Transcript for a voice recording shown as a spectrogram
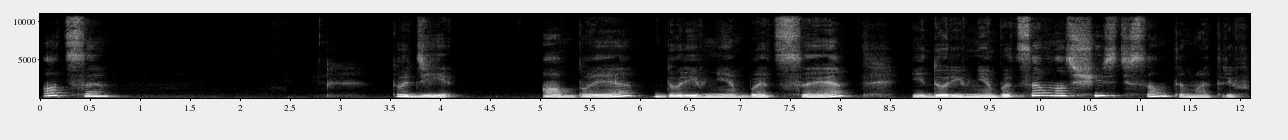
АЦ. Тоді АБ дорівнює БЦ і дорівнює БЦ у нас 6 сантиметрів.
